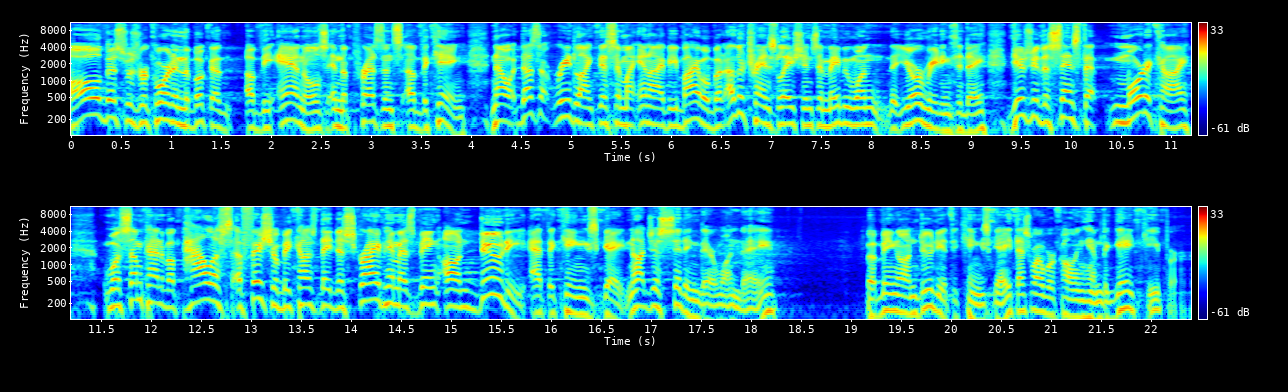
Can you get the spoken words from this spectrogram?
All this was recorded in the book of, of, the Annals in the presence of the king. Now, it doesn't read like this in my NIV Bible, but other translations, and maybe one that you're reading today, gives you the sense that Mordecai was some kind of a palace official because they describe him as being on duty at the king's gate, not just sitting there one day but being on duty at the king's gate. That's why we're calling him the gatekeeper.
